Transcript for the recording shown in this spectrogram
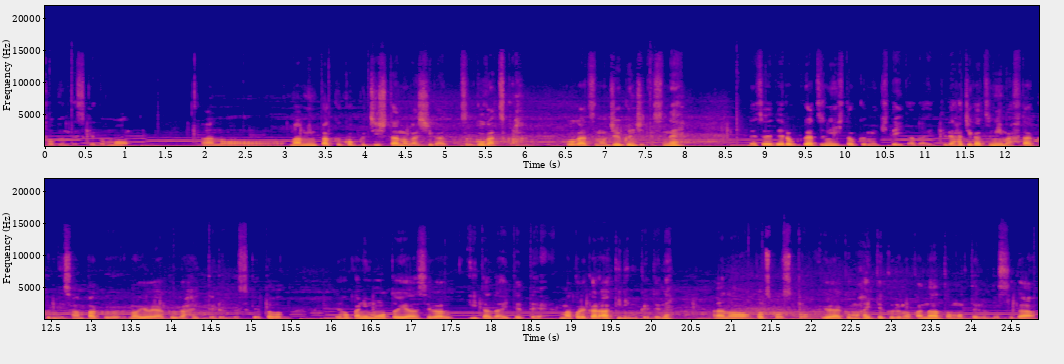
と飛ぶんですけどもあのまあ民泊告知したのが4月5月か。5月の19日ですね。でそれで6月に1組来ていただいてで8月に今2組3泊の予約が入ってるんですけどで他にもお問い合わせはいただいててまあこれから秋に向けてねあのポツポツと予約も入ってくるのかなと思ってるんですが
